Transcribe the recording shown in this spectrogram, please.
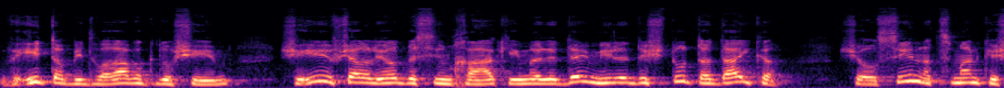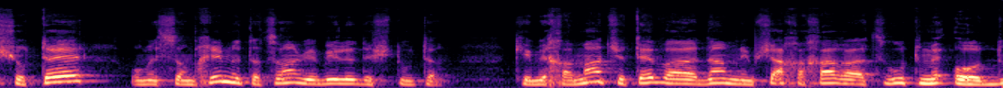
ואיתא בדבריו הקדושים, שאי אפשר להיות בשמחה כי אם על ידי מילי דשטותא דייקה, שעושים עצמן כשוטה ומשמחים את עצמם בבילי דשטותא. כי מחמת שטבע האדם נמשך אחר העצבות מאוד,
